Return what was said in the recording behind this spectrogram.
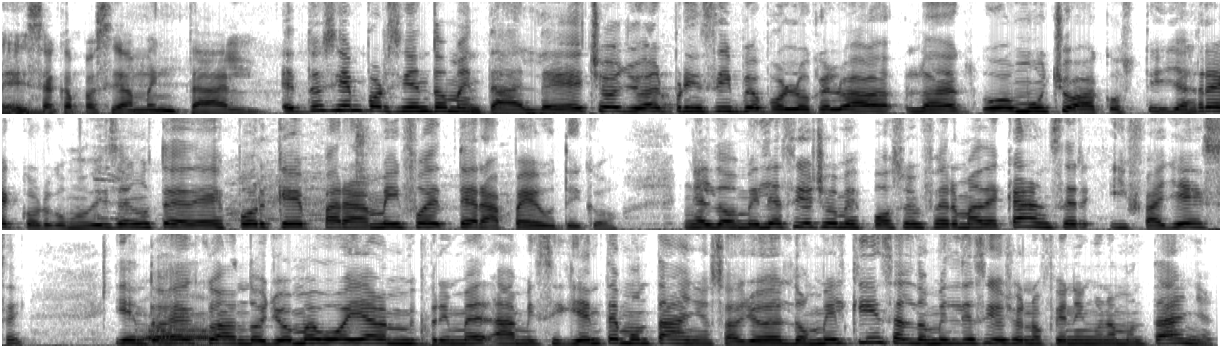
esa capacidad mental? Esto es 100% mental. De hecho, yo al principio, por lo que lo, ha- lo hago mucho a costillas récord, como dicen ustedes, es porque para mí fue terapéutico. En el 2018 mi esposo enferma de cáncer y fallece. Y entonces Wow. cuando yo me voy a mi primer, a mi siguiente montaña, o sea, yo del 2015 al 2018 no fui a ninguna montaña,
